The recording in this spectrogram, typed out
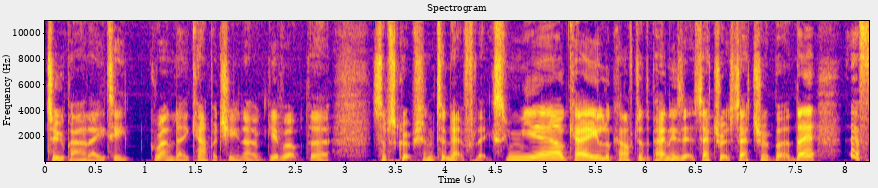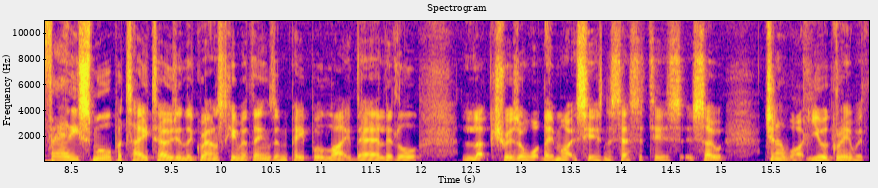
two pound eighty grande cappuccino, give up the subscription to Netflix. Yeah, okay, look after the pennies, etc., etc. But they're they're fairly small potatoes in the grand scheme of things, and people like their little luxuries or what they might see as necessities. So, do you know what? You agreeing with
